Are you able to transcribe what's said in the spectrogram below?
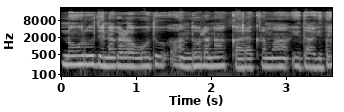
ನೂರು ದಿನಗಳ ಓದು ಆಂದೋಲನ ಕಾರ್ಯಕ್ರಮ ಇದಾಗಿದೆ.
